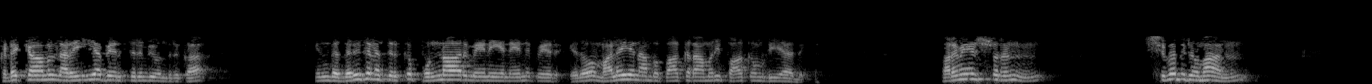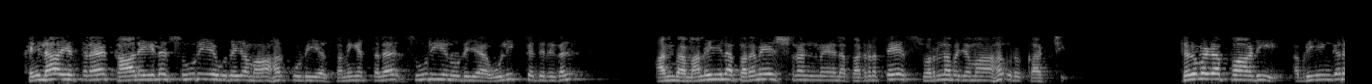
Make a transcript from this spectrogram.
கிடைக்காமல் நிறைய பேர் திரும்பி வந்திருக்கா? இந்த தரிசனத்திற்கு பொன்னார் மேனியனேன்னு பேர். ஏதோ மலையை நாம பாக்குற மாதிரி பார்க்க முடியாது. பரமேஸ்வரன் சிவபெருமான் கைலாயத்துல காலையில சூரிய உதயம் ஆகக்கூடிய சமயத்துல சூரியனுடைய ஒளிக்கதிர்கள் அந்த மலையில பரமேஸ்வரன் மேல படுறதே ஸ்வர்ணமயமாக ஒரு காட்சி. திருமழப்பாடி அப்படிங்கிற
